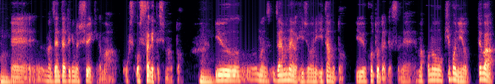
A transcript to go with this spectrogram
うんえーまあ、全体的な収益が、まあ、押し押し下げてしまうとうんいう、まあ、財務内容が非常に痛むということでですね、まあ、この規模によっては、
